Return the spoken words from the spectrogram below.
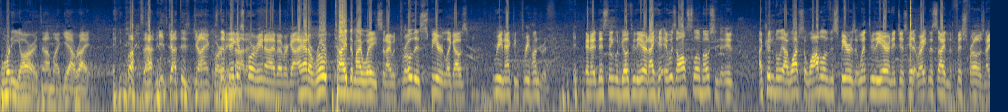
40 yards, and I'm like, yeah, right. And he walks out, and he's got this giant corvina. The biggest. Corvina I've ever got. I had a rope tied to my waist, and I would throw this spear like I was reenacting 300, and this thing would go through the air, and I hit. It was all slow motion. It, I couldn't believe. I watched the wobble of the spear as it went through the air, and it just hit it right in the side, and the fish froze. And I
